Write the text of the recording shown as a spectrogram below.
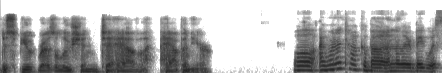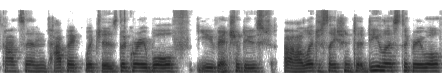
dispute resolution to have happen here. Well, I want to talk about another big Wisconsin topic, which is the gray wolf. You've introduced uh, legislation to delist the gray wolf.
